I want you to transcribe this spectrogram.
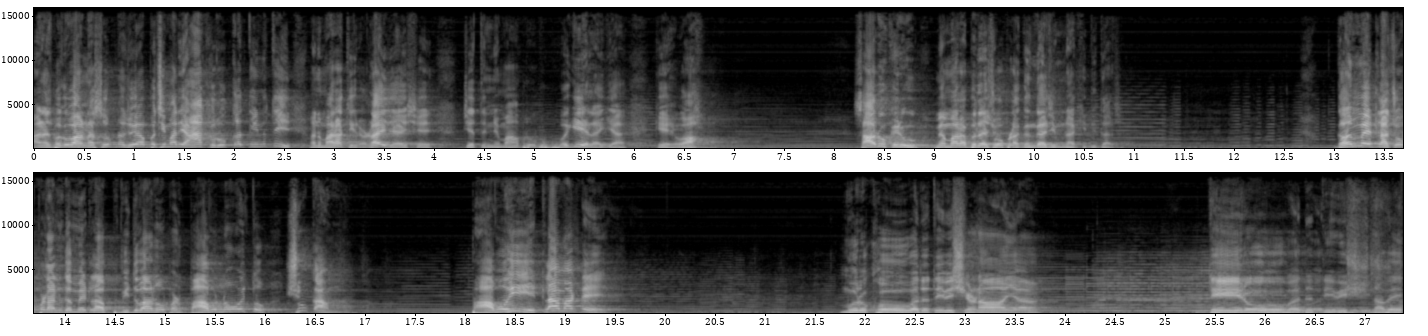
અને ભગવાનના સ્વરૂપને જોયા પછી મારી આંખ રોકાતી નથી અને મારાથી રડાઈ જાય છે. ચેતન્ય મહાપ્રભુ વગીએ લાગ્યા કે વાહ, સારું કર્યું. મેં મારા બધા ચોપડા ગંગાજીમાં નાખી દીધા છે. ગમે એટલા ચોપડા ગમે એટલા વિદ્વાનો પણ ભાવ ન હોય તો શું કામ? ભાવો હિ એટલા માટે. મૂર્ખો વદતી વિષ્ણાય, ધીરો વદતી વિષ્ણવે.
